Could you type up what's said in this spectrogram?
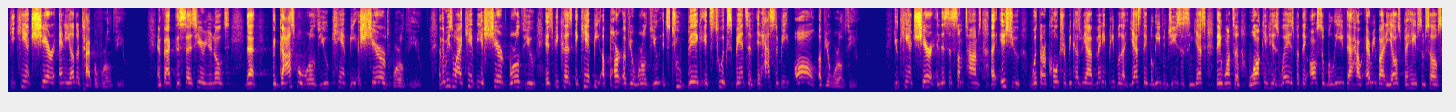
he can't share any other type of worldview. In fact, this says here in your notes that the gospel worldview can't be a shared worldview. And the reason why it can't be a shared worldview is because it can't be a part of your worldview. It's too big, it's too expansive. It has to be all of your worldview. You can't share it. And this is sometimes an issue with our culture because we have many people that, yes, they believe in Jesus and yes, they want to walk in his ways, but they also believe that how everybody else behaves themselves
